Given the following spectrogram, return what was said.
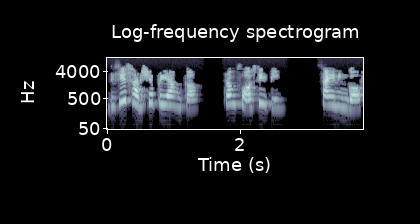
this is Harsha Priyanka from FOSSEE team signing off.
